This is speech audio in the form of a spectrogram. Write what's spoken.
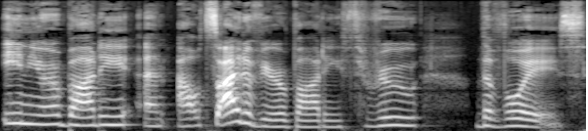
in your body and outside of your body through the voice.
